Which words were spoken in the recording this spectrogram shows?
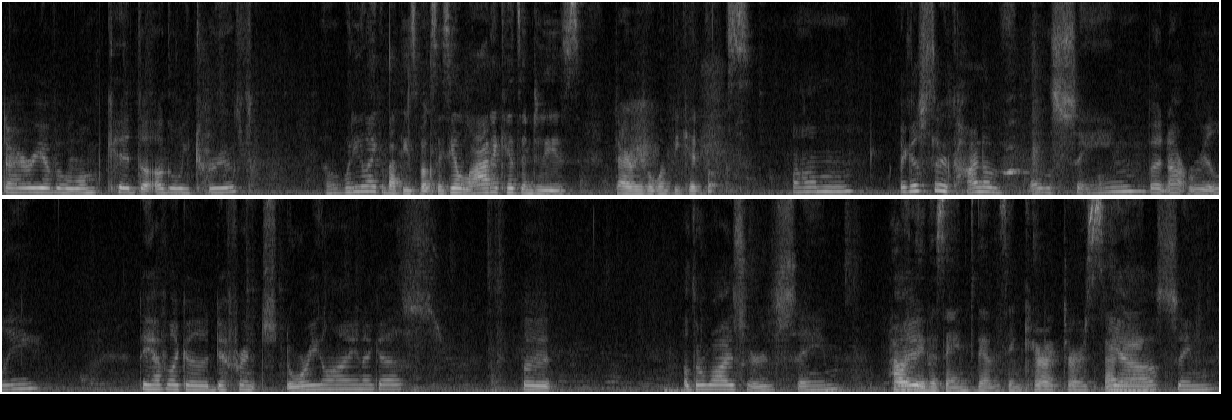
Diary of a Wimp Kid, The Ugly Truth. Oh, what do you like about these books? I see a lot of kids into these Diary of a Wimpy Kid books. Um, I guess they're kind of all the same, but not really. They have like a different storyline, I guess. But otherwise, they're the same. How are they the same? Do they have the same characters, setting? Yeah, same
